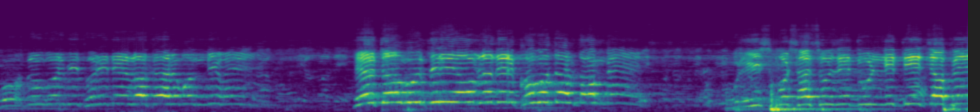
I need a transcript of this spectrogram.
মধুগর্ভী ধরিতে লোকার বন্দি হয়ে। নেতা মন্ত্রী, আপনাদের ক্ষমতার দম্ভে। পুলিশ প্রশাসনে দুর্নীতি চাপে,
